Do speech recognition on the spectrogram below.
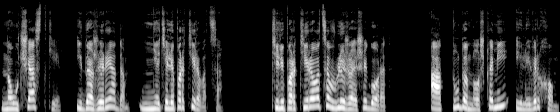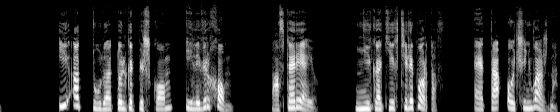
На участке и даже рядом не телепортироваться. Телепортироваться в ближайший город. А оттуда ножками или верхом. И оттуда только пешком или верхом. Повторяю, никаких телепортов. Это очень важно.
